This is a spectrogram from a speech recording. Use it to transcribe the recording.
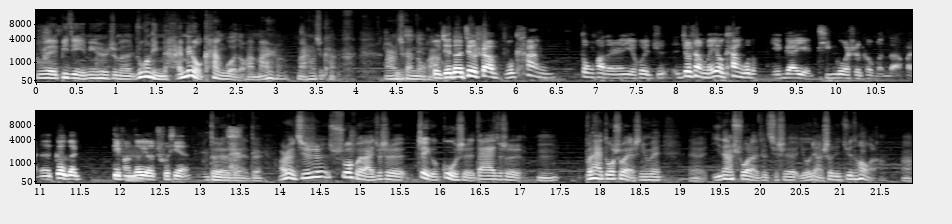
因为毕竟《命运之门》，如果你们还没有看过的话，马上马上去看，马上去看动画我。觉得就算不看动画的人也会知，就算没有看过的，应该也听过石头门的，反正各个地方都有出现。对对对对，而且其实说回来，就是这个故事，大家就是嗯，不太多说，也是因为呃，一旦说了，就其实有点涉及剧透了，嗯，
